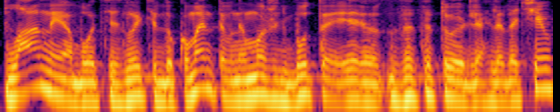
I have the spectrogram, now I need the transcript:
Плани або ці злиті документи вони можуть бути, я зацитую для глядачів,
